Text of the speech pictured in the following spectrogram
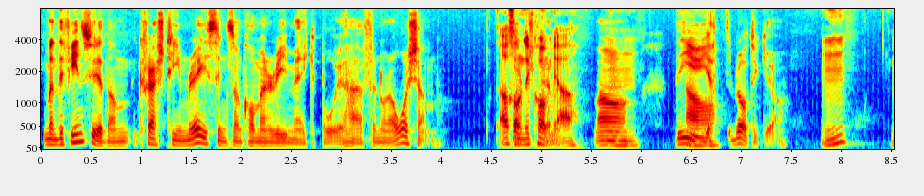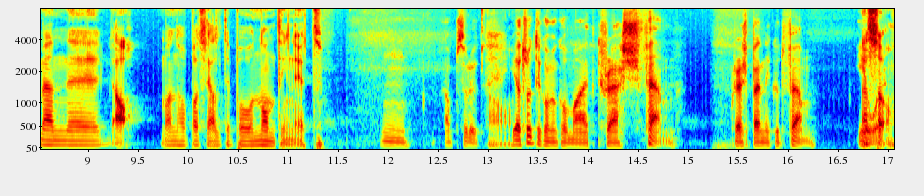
Men det finns ju redan Crash Team Racing som kom en remake på ju här för några år sedan. Ja, som det kom ja. Ja, det är ju Ja. jättebra tycker jag. Mm. Men eh, ja, man hoppas ju alltid på någonting nytt. Mm, absolut. Ja. Jag tror att det kommer komma ett Crash 5. Crash Bandicoot 5. I Alltså, år.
